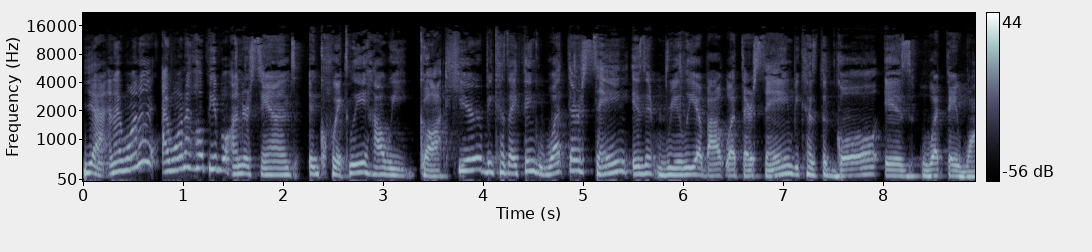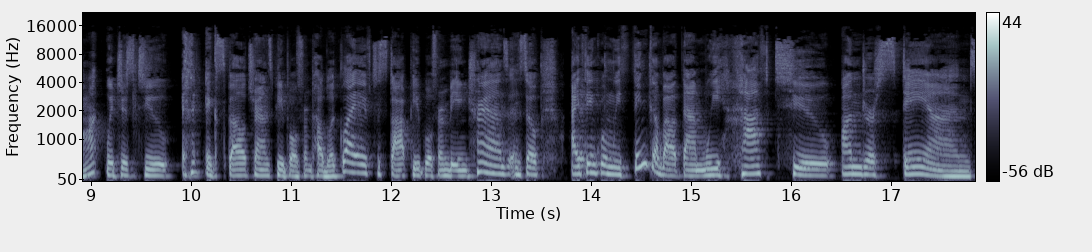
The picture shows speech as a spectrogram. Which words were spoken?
Yeah. And I want to, I want to help people understand quickly how we got here because I think what they're saying isn't really about what they're saying because the goal is what they want, which is to expel trans people from public life, to stop people from being trans. And so I think when we think about them, we have to understand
